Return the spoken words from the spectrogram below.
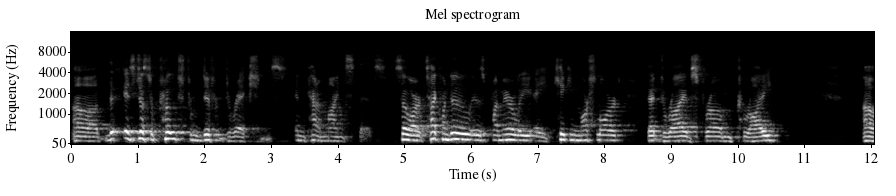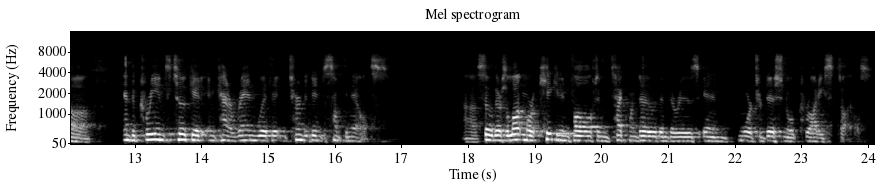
Uh, it's just approached from different directions and kind of mindsets. So our Taekwondo is primarily a kicking martial art that derives from karate uh, and the Koreans took it and kind of ran with it and turned it into something else. Uh, so there's a lot more kicking involved in Taekwondo than there is in more traditional karate styles.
